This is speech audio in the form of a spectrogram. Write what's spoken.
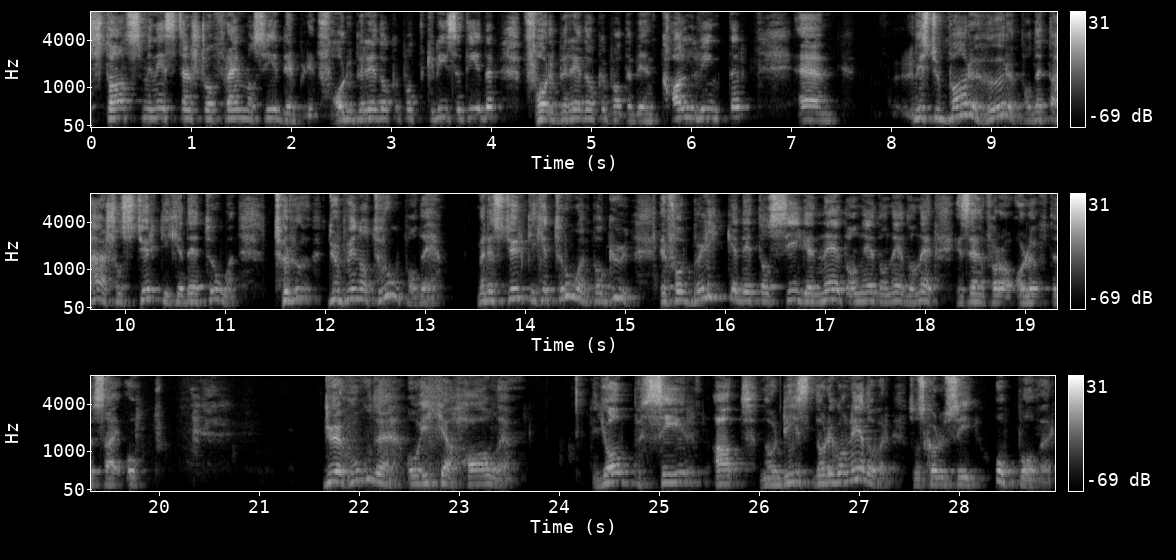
statsministeren står frem og sier det blir, forbered dere på krisetider, forbered dere på at det blir en kald vinter. Eh, hvis du bare hører på dette her, så styrker ikke det troen. Tro, du begynner å tro på det. Men det styrker ikke troen på Gud. Det får blikket ditt til å sige ned og ned og ned og ned, istedenfor å, løfte seg opp. Du er hode og ikke hale. Jobb sier at når, de, det går nedover, så skal du si oppover.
